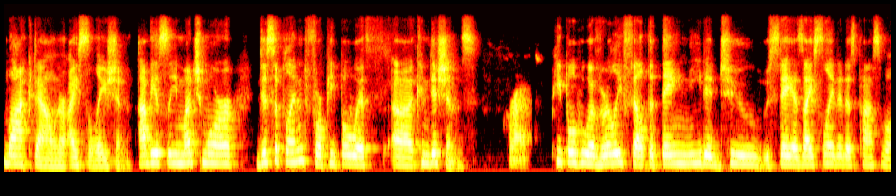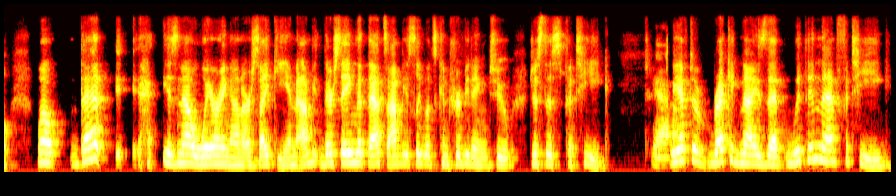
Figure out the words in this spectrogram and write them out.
lockdown or isolation. Obviously much more disciplined for people with uh, conditions. Correct. People who have really felt that they needed to stay as isolated as possible. Well that is now wearing on our psyche and ob- they're saying that that's obviously what's contributing to just this fatigue. Yeah. we have to recognize that within that fatigue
